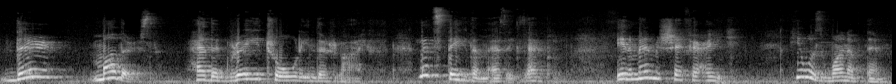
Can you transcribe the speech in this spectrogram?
their mothers had a great role in their life. Let's take them as example. Imam Shafi'i, he was one of them.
